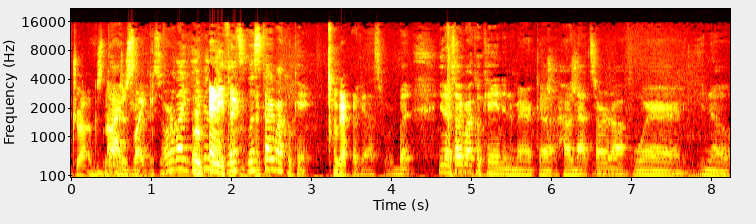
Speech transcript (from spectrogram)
drugs, not bad just drugs, like or like or even like, anything. let's, let's talk about cocaine. okay. Okay, that's weird. But you know, talk about cocaine in America. How that started off, where you know,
